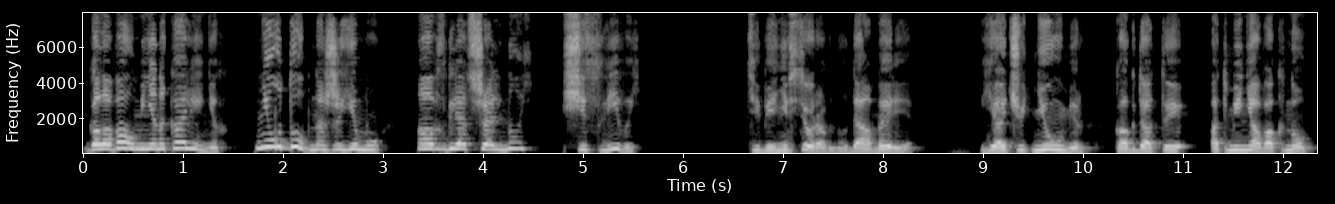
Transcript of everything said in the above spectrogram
голова у меня на коленях. Неудобно же ему, а взгляд шальной, счастливый». «Тебе не все равно, да, Мэри?» «Я чуть не умер, когда ты от меня в окно!»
